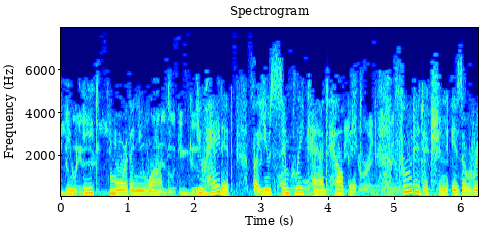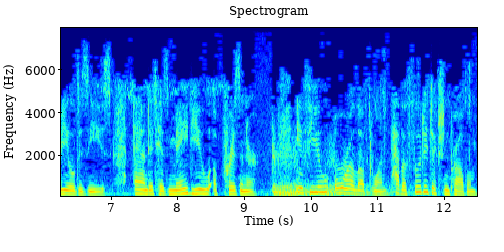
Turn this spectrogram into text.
You eat more than you want. You hate it, but you simply can't help it. Food addiction is a real disease, and it has made you a prisoner. If you or a loved one have a food addiction problem,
